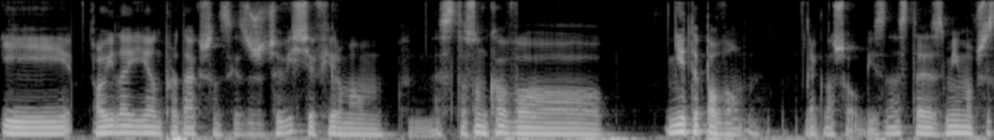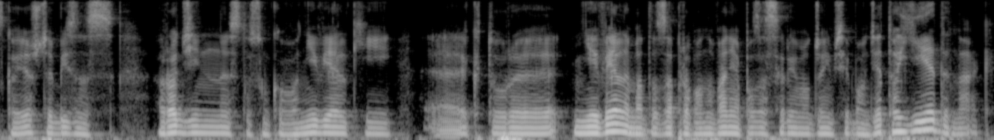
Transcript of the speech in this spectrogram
I o ile Ion Productions jest rzeczywiście firmą stosunkowo nietypową jak na show biznes, to jest mimo wszystko jeszcze biznes rodzinny, stosunkowo niewielki, e, który niewiele ma do zaproponowania poza serią o Jamesie Bondzie, to jednak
